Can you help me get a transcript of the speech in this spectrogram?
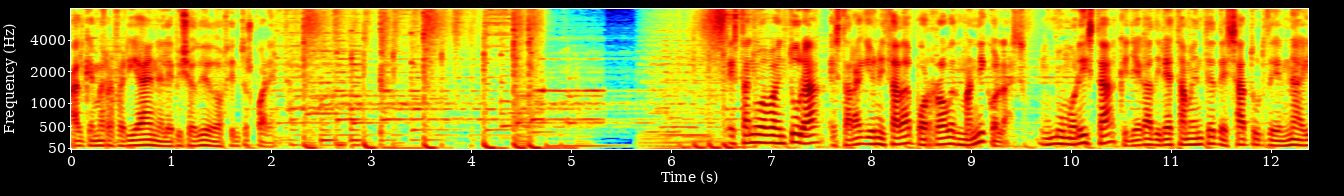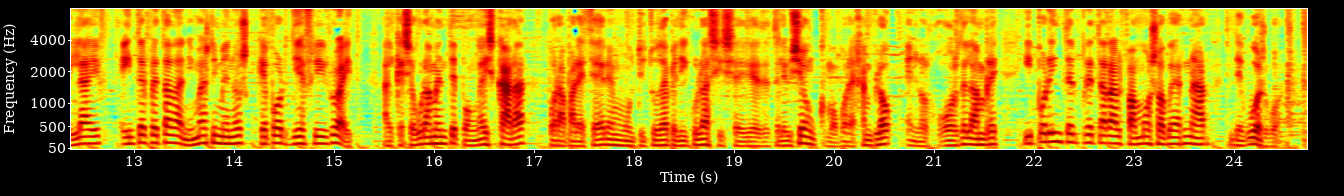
al que me refería en el episodio 240. Esta nueva aventura estará guionizada por Robert McNicholas, un humorista que llega directamente de Saturday Night Live e interpretada ni más ni menos que por Jeffrey Wright, al que seguramente pongáis cara por aparecer en multitud de películas y series de televisión, como por ejemplo en Los Juegos del Hambre, y por interpretar al famoso Bernard de Westworld.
